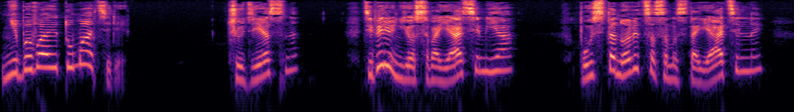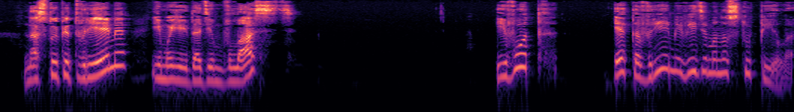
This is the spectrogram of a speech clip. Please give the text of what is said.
Не бывает у матери. Чудесно. Теперь у нее своя семья. Пусть становится самостоятельной. Наступит время, и мы ей дадим власть. И вот это время, видимо, наступило.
